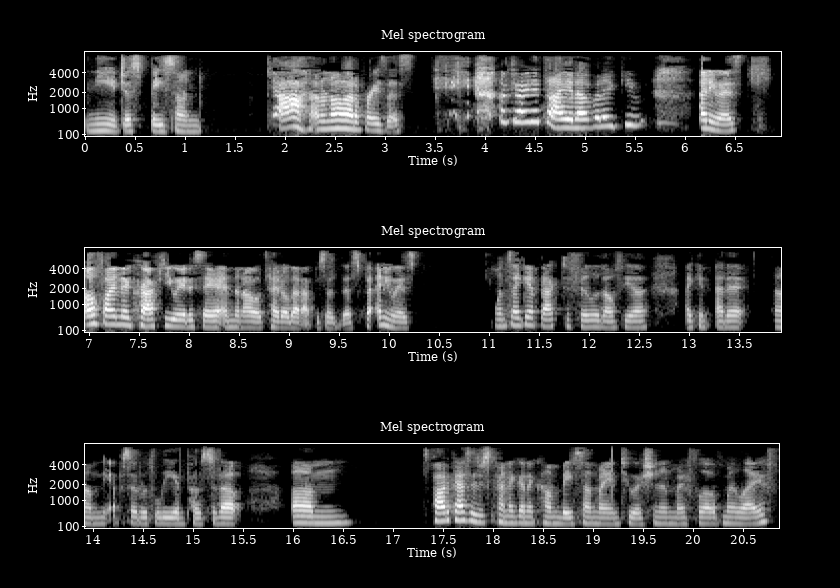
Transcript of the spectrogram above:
need just based on ah I don't know how to phrase this. I'm trying to tie it up, but I keep. Anyways, I'll find a crafty way to say it, and then I will title that episode this. But anyways, once I get back to Philadelphia, I can edit um, the episode with Lee and post it up. Um, this podcast is just kind of going to come based on my intuition and my flow of my life,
